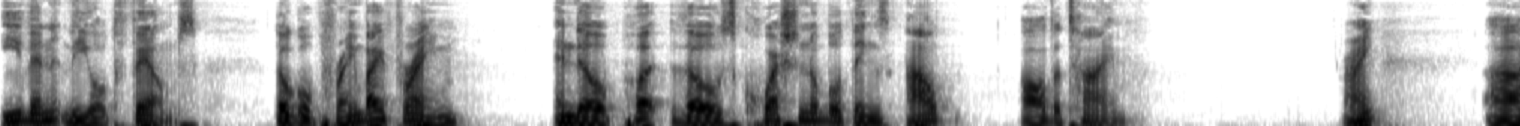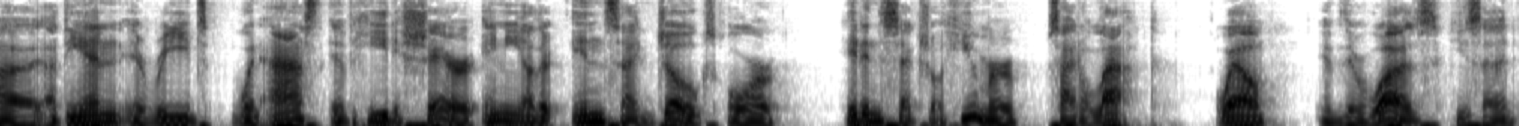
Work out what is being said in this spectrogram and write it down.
even the old films. They'll go frame by frame and they'll put those questionable things out all the time. Right? Uh, at the end, it reads When asked if he'd share any other inside jokes or hidden sexual humor, Seidel laughed. Well, if there was, he said,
